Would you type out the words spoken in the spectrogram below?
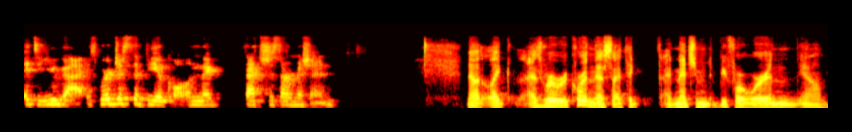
it's you guys. We're just the vehicle. And like that's just our mission. Now, like as we're recording this, I think I mentioned before we're in, you know,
